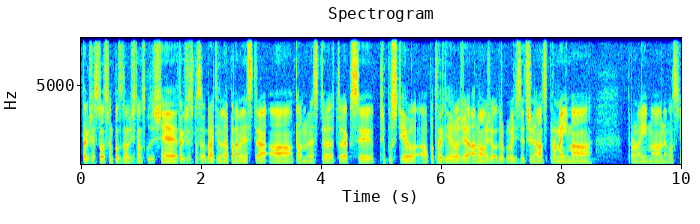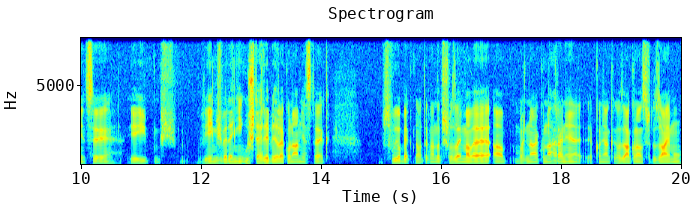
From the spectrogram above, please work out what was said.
Takže z toho jsme poznali, že tam skutečně je, takže jsme se obrátili na pana ministra a pan ministr to jaksi připustil a potvrdil, že ano, že od roku 2013 pronajímá pronajímá nemocnici, její, v jejímž vedení už tehdy byl jako náměstek svůj objekt. No. Tak nám to přišlo zajímavé a možná jako na hraně jako nějakého zákona o střetu zájmu,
